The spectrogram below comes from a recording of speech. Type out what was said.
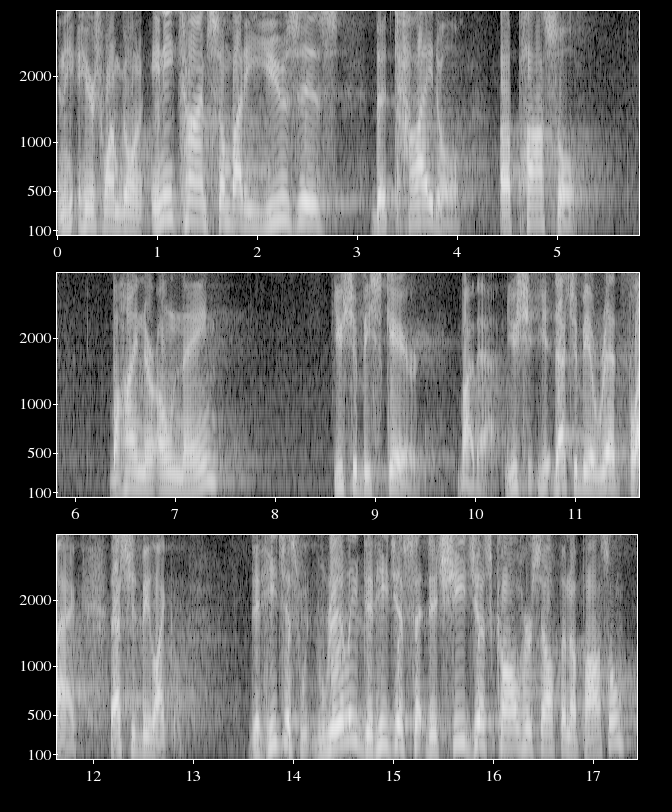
And here's where I'm going. Anytime somebody uses the title apostle behind their own name, you should be scared by that. You should, that should be a red flag. That should be like, did he just, really? Did he just, did she just call herself an apostle?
